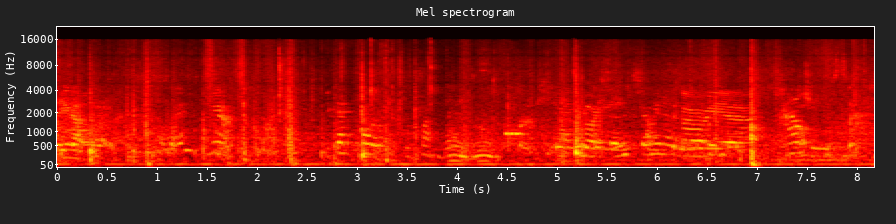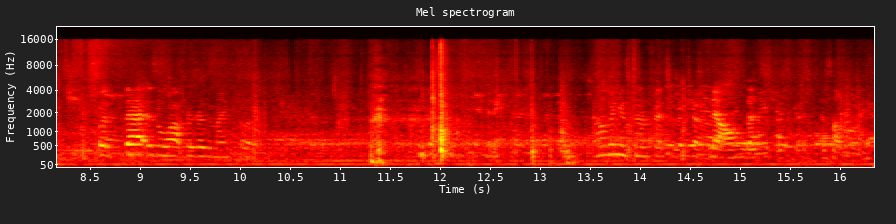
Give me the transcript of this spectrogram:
There you go. Yeah. Oh yeah. Kyle, But that is a lot bigger than my foot. I don't think it's gonna fit to the toe. No, that's that's good. That's all the way.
